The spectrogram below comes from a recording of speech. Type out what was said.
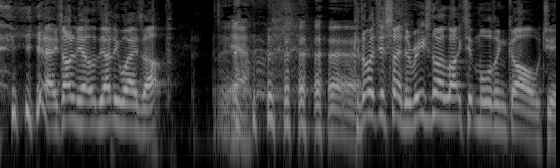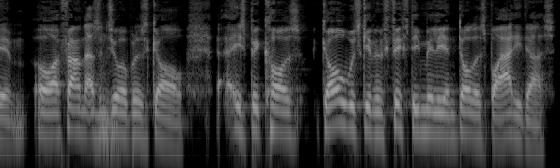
yeah. It's only the only way is up. Yeah. Can I just say the reason I liked it more than Goal, Jim, or I found that Hmm. as enjoyable as Goal, is because Goal was given fifty million dollars by Adidas.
